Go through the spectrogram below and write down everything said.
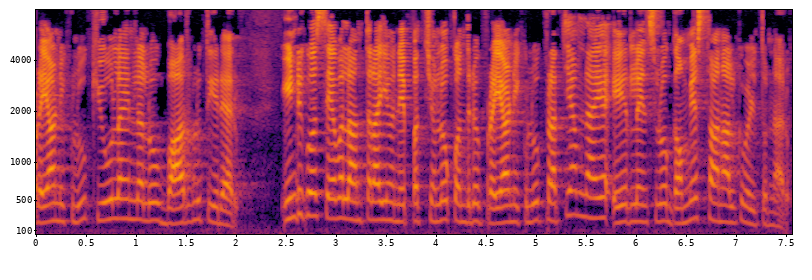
ప్రయాణికులు క్యూ లైన్లలో బారులు తీరారు. ఇండిగో సేవల అంతరాయం నేపథ్యంలో కొందరు ప్రయాణికులు ప్రత్యామ్నాయ ఎయిర్లైన్స్లో గమ్యస్థానాలకు వెళ్తున్నారు.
